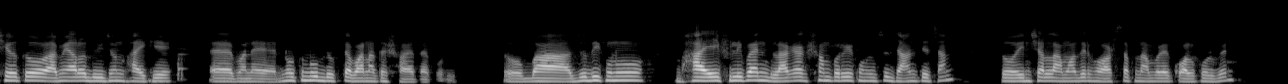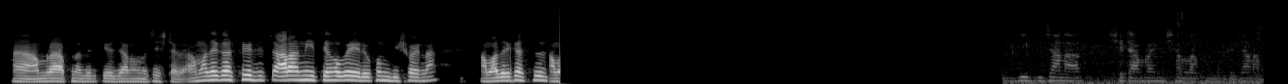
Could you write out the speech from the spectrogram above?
সেহেতু আমি আরও দুইজন ভাইকে মানে নতুন উদ্যোক্তা বানাতে সহায়তা করি। তো বা যদি কোনো ভাই ফিলিপাইন আক সম্পর্কে কোনো কিছু জানতে চান, তো ইনশাল্লাহ আমাদের হোয়াটসঅ্যাপ নাম্বারে কল করবেন। আমরা আপনাদেরকে জানানোর চেষ্টা করি। আমাদের কাছ থেকে যে চারা নিতে হবে এরকম বিষয় না। আমাদের কাছে জানার, সেটা আমরা ইনশাল্লাহ আপনাদেরকে জানাব।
